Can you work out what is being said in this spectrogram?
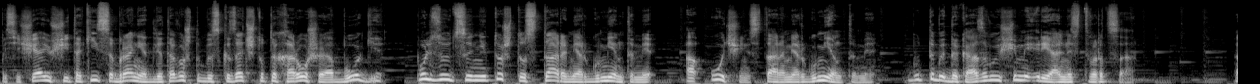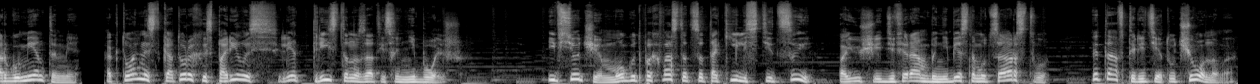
посещающие такие собрания для того, чтобы сказать что-то хорошее о Боге, пользуются не то что старыми аргументами, а очень старыми аргументами, будто бы доказывающими реальность Творца. Аргументами, актуальность которых испарилась лет 300 назад, если не больше. И все, чем могут похвастаться такие льстецы, поющие дифирамбы небесному царству, это авторитет ученого,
